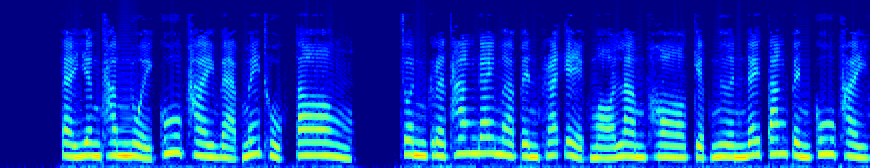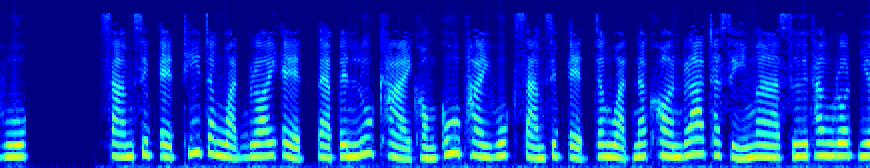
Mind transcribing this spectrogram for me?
ำ แต่ยังทำหน่วยกู้ภัยแบบไม่ถูกต้องจนกระทั่งได้มาเป็นพระเอกหมอลำพอเก็บเงินได้ตั้งเป็นกู้ภัยฮุก 31 ที่จังหวัดร้อยเอ็ด แต่เป็นลูกข่ายของกู้ภัยฮุก 31 จังหวัดนครราชสีมาซื้อทั้งรถย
